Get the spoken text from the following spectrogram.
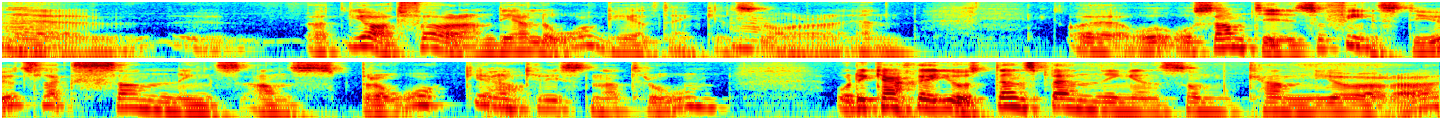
Mm. Eh, att, ja, att föra en dialog helt enkelt mm. snarare än Eh, och, och, samtidigt så finns det ju ett slags sanningsanspråk i ja. den kristna tron. Och det kanske är just den spänningen som kan göra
